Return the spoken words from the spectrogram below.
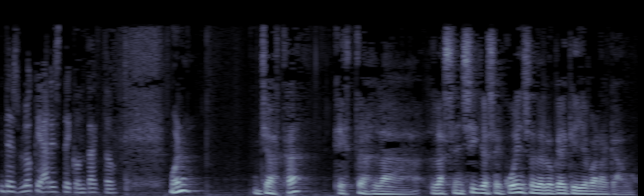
Desbloquear este contacto. Bueno, ya está. Esta es la, sencilla secuencia de lo que hay que llevar a cabo.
